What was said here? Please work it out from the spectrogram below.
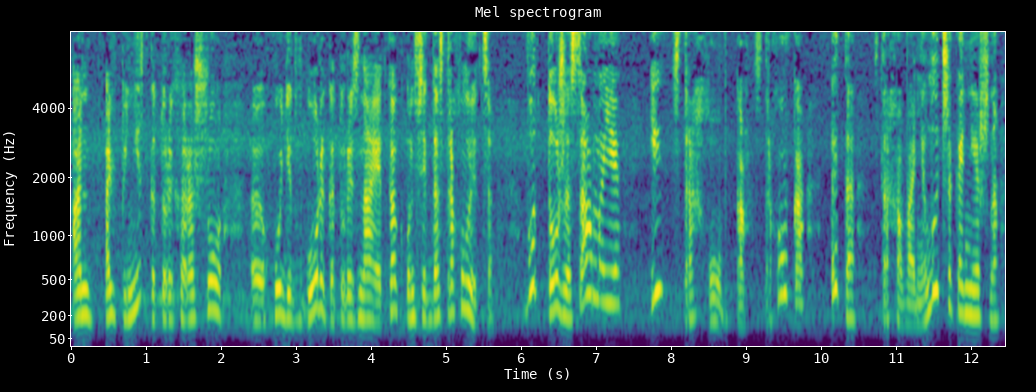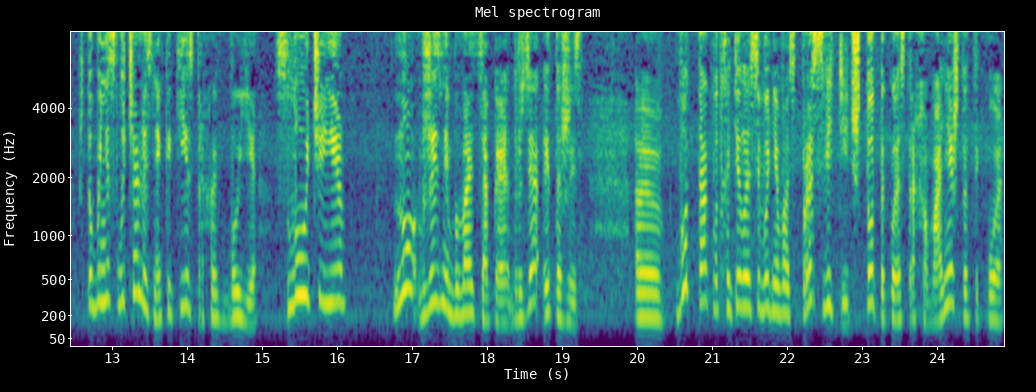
альпинист, который хорошо э, ходит в горы, который знает, как он всегда страхуется. Вот то же самое и страховка. Страховка – это страхование. Лучше, конечно, чтобы не случались никакие страховые случаи. Но в жизни бывает всякое. Друзья, это жизнь. Э, вот так вот хотела сегодня вас просветить, что такое страхование, что такое,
